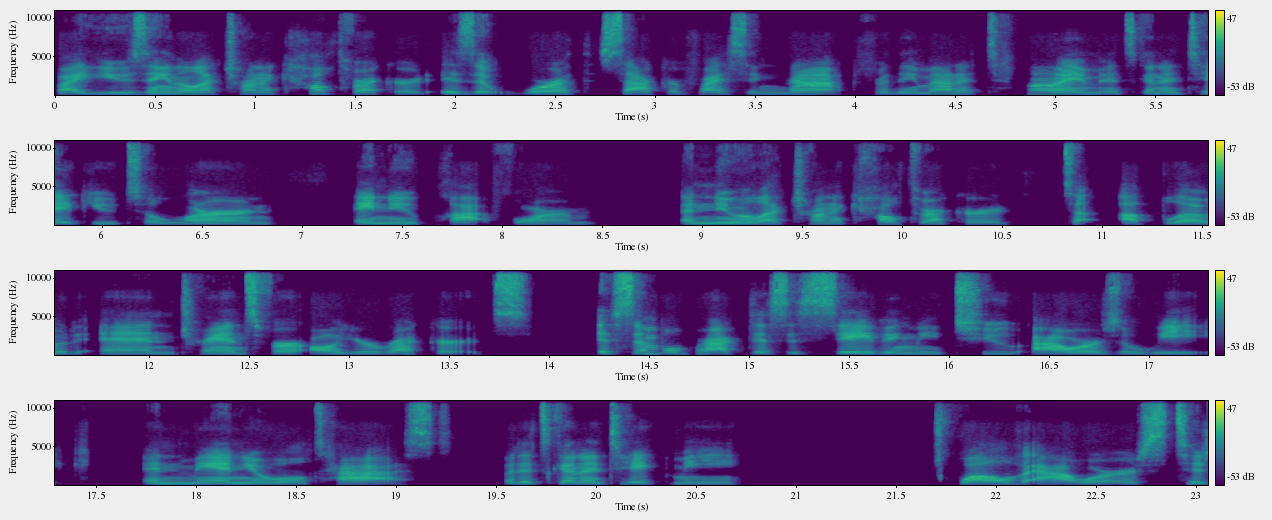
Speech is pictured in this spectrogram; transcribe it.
by using an electronic health record, is it worth sacrificing that for the amount of time it's going to take you to learn a new platform, a new electronic health record to upload and transfer all your records. If Simple Practice is saving me two hours a week in manual tasks, but it's going to take me 12 hours to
